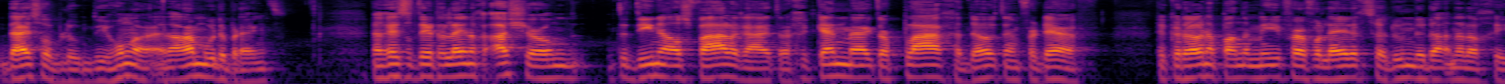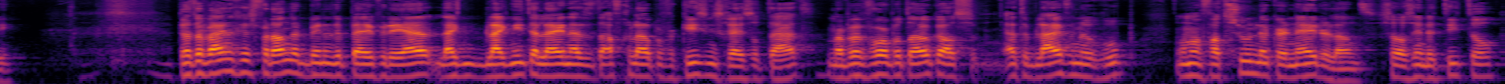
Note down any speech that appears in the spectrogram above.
Dijsselbloem, die honger en armoede brengt. Dan resulteert alleen nog Asher om te dienen als vaderruiter, gekenmerkt door plagen, dood en verderf. De coronapandemie vervolledigt zodoende de analogie. Dat er weinig is veranderd binnen de PvdA blijkt niet alleen uit het afgelopen verkiezingsresultaat, maar bijvoorbeeld ook als uit de blijvende roep om een fatsoenlijker Nederland, zoals in de titel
